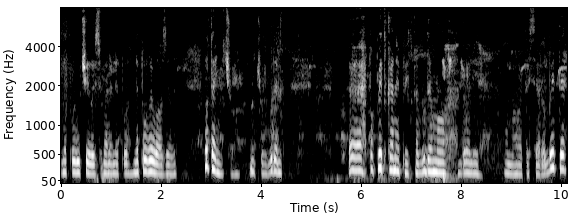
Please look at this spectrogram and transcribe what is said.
не вийшло, у мене не, по, не повилазили. Ну та й нічого, нічого. Будемо. Е, попитка не питка. Будемо далі намагатися робити.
